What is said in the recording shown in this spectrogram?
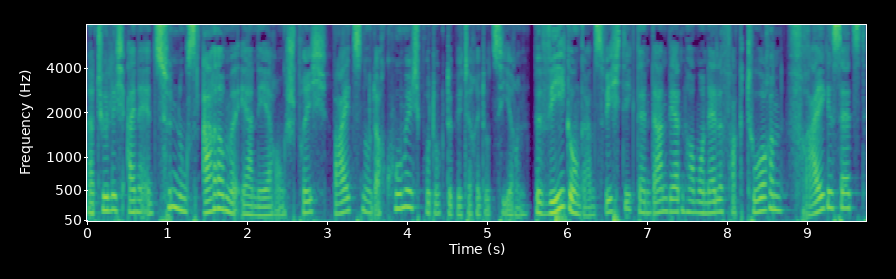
Natürlich eine entzündungsarme Ernährung, sprich Weizen und auch Kuhmilchprodukte bitte reduzieren. Bewegung ganz wichtig, denn dann werden hormonelle Faktoren freigesetzt,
